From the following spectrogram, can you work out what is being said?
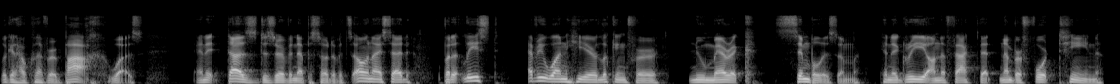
look at how clever Bach was. And it does deserve an episode of its own, I said, but at least everyone here looking for numeric symbolism can agree on the fact that number 14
